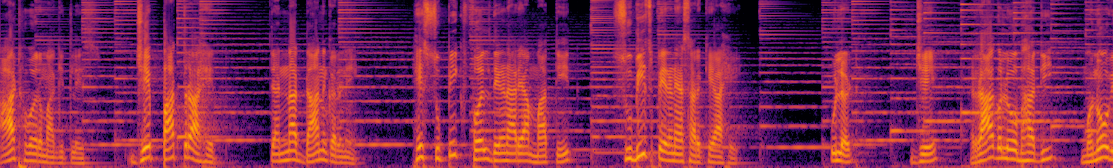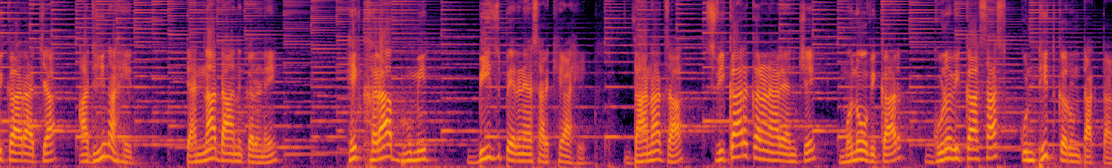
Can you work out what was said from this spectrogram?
आठ वर मागितलेस. जे पात्र आहेत त्यांना दान करणे. हे सुपीक फल देणाऱ्या मातीत सुबीज पेरण्यासारखे आहे. उलट जे रागलोभादी मनोविकाराच्या अधीन आहेत त्यांना दान करणे हे खराब भूमीत बीज पेरण्यासारखे आहे. दानाचा स्वीकार करणाऱ्यांचे मनोविकार गुणविकासास कुंठित करून टाकतात.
